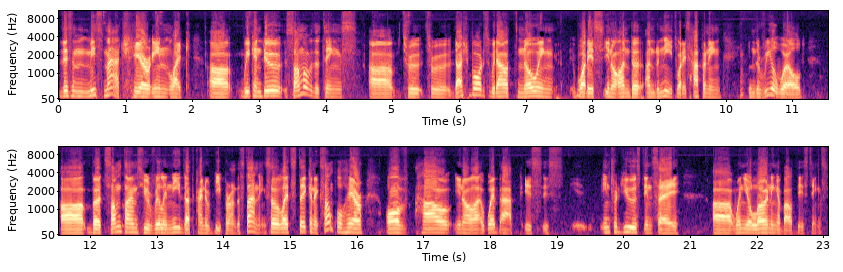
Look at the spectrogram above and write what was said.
a mismatch here in like uh, we can do some of the things uh, through through dashboards without knowing what is you know under underneath what is happening in the real world. Uh, but sometimes you really need that kind of deeper understanding. So let's take an example here of how you know a web app is is introduced in say uh, when you're learning about these things.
